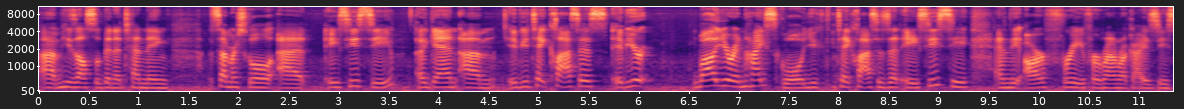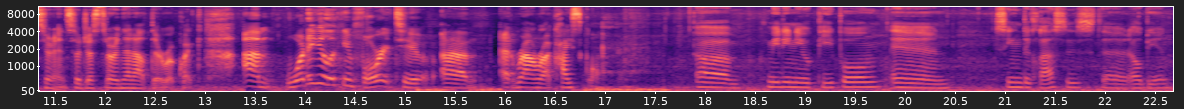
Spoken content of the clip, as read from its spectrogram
Um, he's also been attending summer school at ACC. Again, um, if you take classes, if you're while you're in high school, you can take classes at ACC, and they are free for Round Rock ISD students. So just throwing that out there real quick. Um, what are you looking forward to um, at Round Rock High School? Um, meeting new people and seeing the classes that I'll be in.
